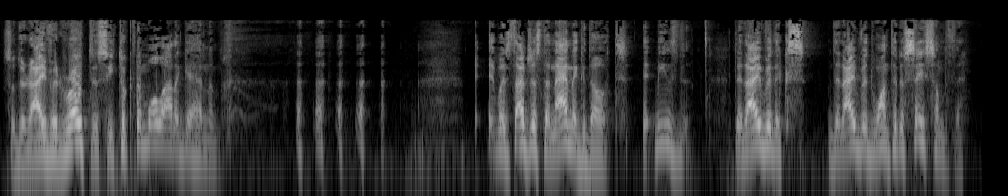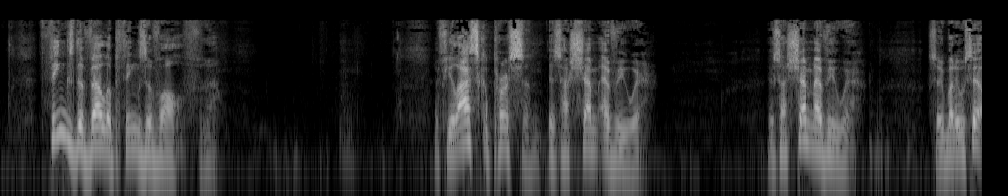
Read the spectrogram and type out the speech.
So the Ravid wrote this, he took them all out of Gehenna. It was not just an anecdote. It means that Ravid, that Ravid wanted to say something. Things develop, things evolve. If you'll ask a person, is Hashem everywhere? Is Hashem everywhere? So everybody will say,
